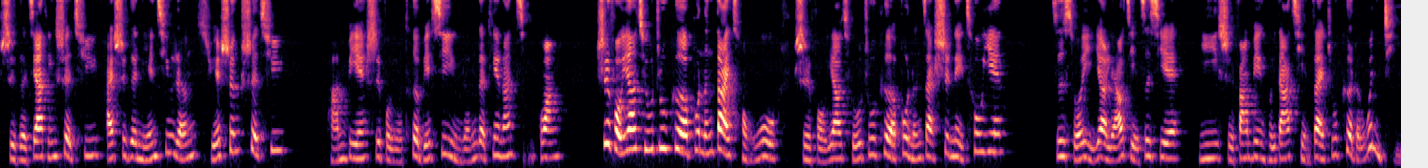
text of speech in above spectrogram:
是个家庭社区还是个年轻人学生社区？旁边是否有特别吸引人的天然景观？是否要求租客不能带宠物？是否要求租客不能在室内抽烟？之所以要了解这些，一是方便回答潜在租客的问题；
